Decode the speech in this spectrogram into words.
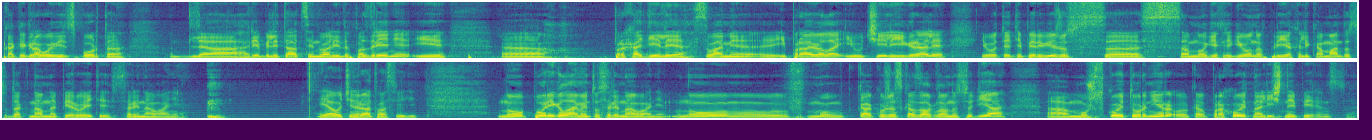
как игровой вид спорта для реабилитации инвалидов по зрению. И проходили с вами э, и правила, и учили, и играли. И вот я теперь вижу, с, со многих регионов приехали команды сюда к нам на первые эти соревнования. Я очень рад вас видеть. Но по регламенту соревнований, ну, как уже сказал главный судья, а, мужской турнир э, проходит на личное первенство.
